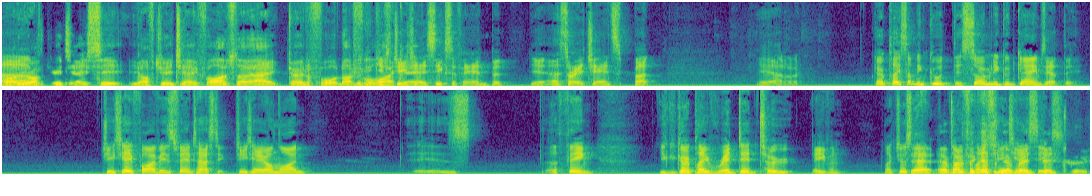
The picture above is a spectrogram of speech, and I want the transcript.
Well, you're Um, off GTA 6, you're off GTA 5, so hey, go to Fortnite Look, for it like gives GTA it. Six a fan, but yeah, uh, sorry, a chance. But yeah, I don't know. Go play something good. There's so many good games out there. GTA Five is fantastic. GTA Online is a thing. You could go play Red Dead Two, even. Like just Yeah, everyone forgets about Red 6. Dead 2.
